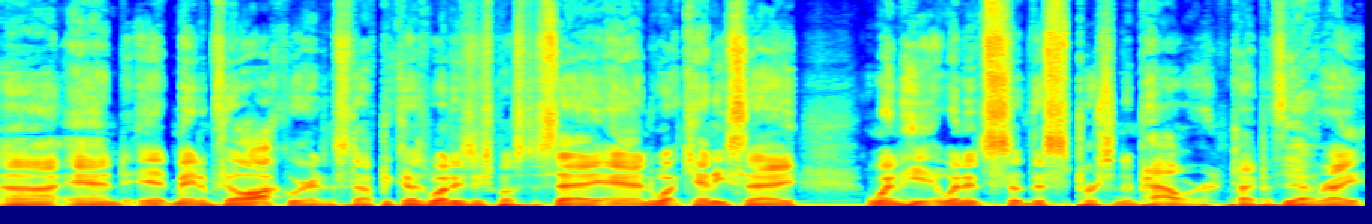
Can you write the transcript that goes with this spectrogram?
uh, and it made him feel awkward and stuff because what is he supposed to say and what can he say when he when it's this person in power type of thing, Yeah. right?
